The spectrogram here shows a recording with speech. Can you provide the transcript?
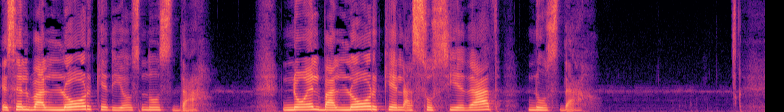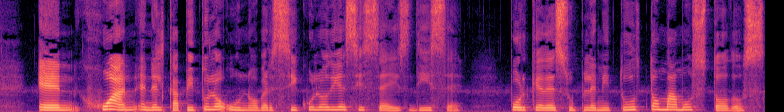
Es el valor que Dios nos da, no el valor que la sociedad nos da. En Juan, en el capítulo 1, versículo 16, dice, porque de su plenitud tomamos todos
